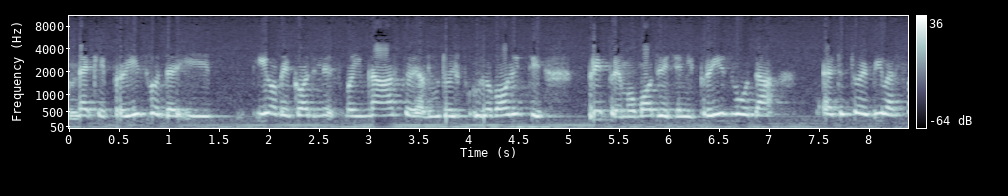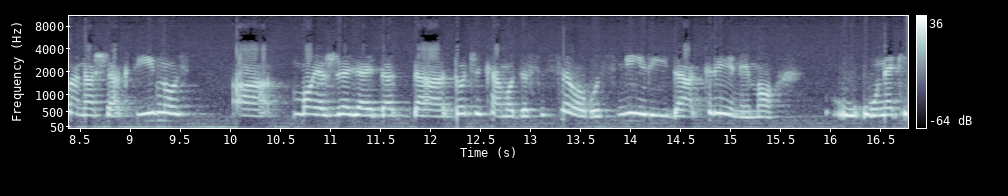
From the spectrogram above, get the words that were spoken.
neke proizvode i, i ove godine smo im nastojali udovoljiti pripremom određenih proizvoda. Eto, to je bila sva naša aktivnost a moja želja je da, da dočekamo da se sve ovo smiri i da krenemo u, u neke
